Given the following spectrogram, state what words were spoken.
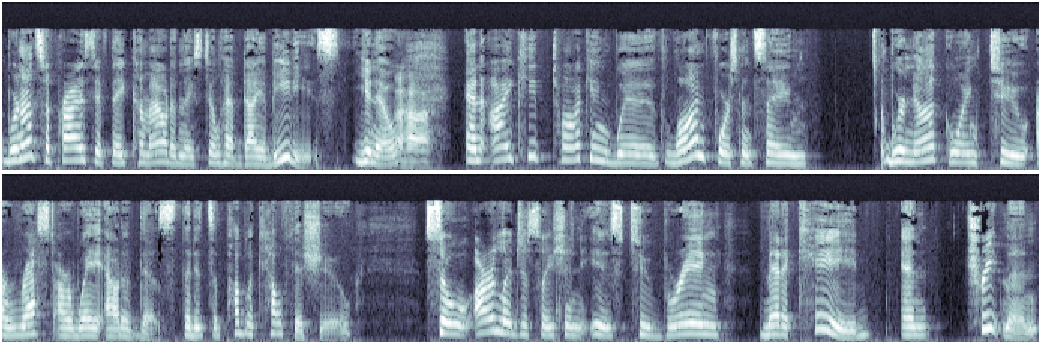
we're not surprised if they come out and they still have diabetes, you know? Uh-huh. And I keep talking with law enforcement saying, we're not going to arrest our way out of this, that it's a public health issue. So, our legislation is to bring Medicaid and treatment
